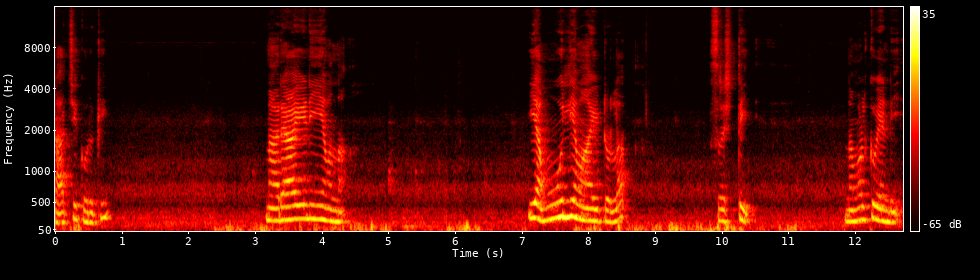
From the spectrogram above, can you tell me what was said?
കാച്ചിക്കുറുക്കി നാരായണീയമെന്ന ഈ അമൂല്യമായിട്ടുള്ള സൃഷ്ടി നമ്മൾക്ക് വേണ്ടി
